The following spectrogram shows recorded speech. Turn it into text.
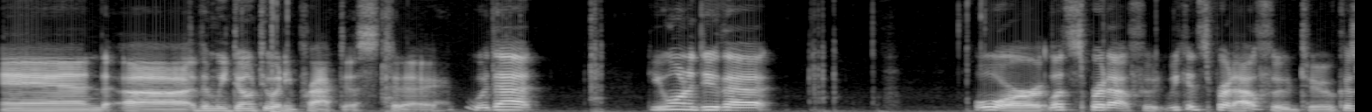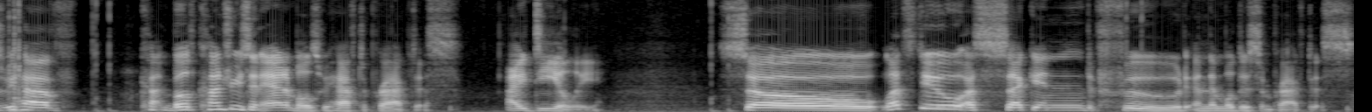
and uh, then we don't do any practice today? Would that. Do you want to do that? Or let's spread out food. We could spread out food too because we have both countries and animals we have to practice. Ideally. So let's do a second food and then we'll do some practice.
